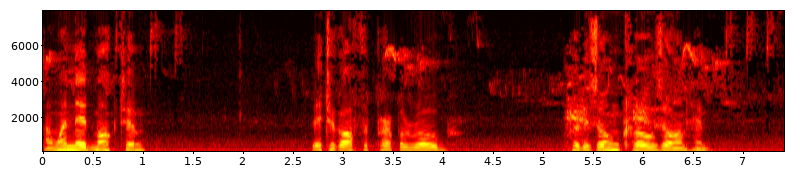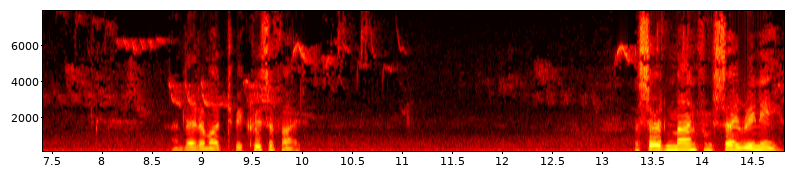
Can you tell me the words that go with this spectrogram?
And when they had mocked him, they took off the purple robe, put his own clothes on him, and led him out to be crucified. A certain man from Cyrene,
